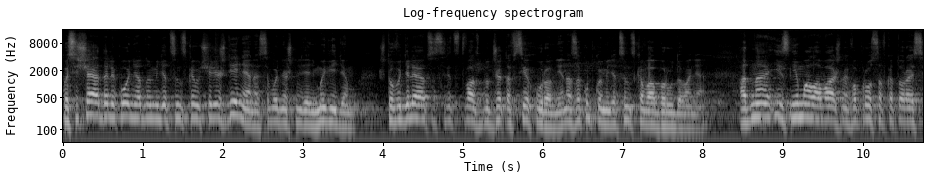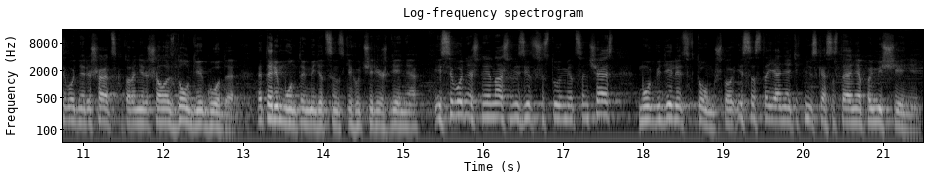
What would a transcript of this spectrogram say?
Посещая далеко не одно медицинское учреждение, на сегодняшний день мы видим, что выделяются средства с бюджета всех уровней на закупку медицинского оборудования. Одна из немаловажных вопросов, которая сегодня решается, которая не решалась долгие годы, это ремонты в медицинских учреждениях. И сегодняшний наш визит в шестую медсанчасть мы убедились в том, что и состояние, техническое состояние помещений,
